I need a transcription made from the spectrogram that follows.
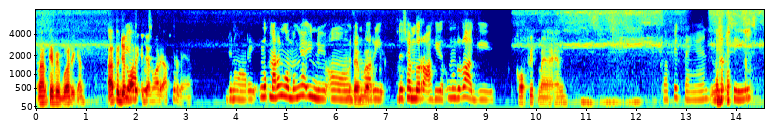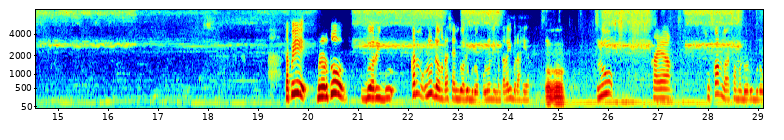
Nanti Februari kan? Atau Iya, Januari, aku- Januari akhir kayaknya. Januari. Lu kemarin ngomongnya ini, oh, Desember. Januari, Desember akhir, mundur lagi. Covid man. Covid, man. Bener sih. Tapi menurut lu 2000 kan lu udah ngerasain 2020 nih bentar lagi berakhir. Mm-mm. Lu kayak suka nggak sama 2020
